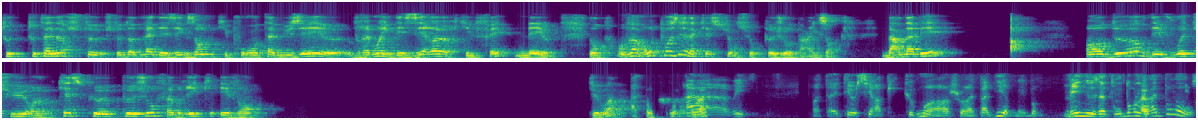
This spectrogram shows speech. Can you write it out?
Tout, tout à l'heure, je te, je te, donnerai des exemples qui pourront t'amuser euh, vraiment avec des erreurs qu'il fait. Mais euh, donc, on va reposer la question sur Peugeot, par exemple. Barnabé, en dehors des voitures, qu'est-ce que Peugeot fabrique et vend? Tu vois? Ah oui. tu as été aussi rapide que moi, hein, je n'aurais pas dire, mais bon. Mais nous attendons la réponse.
